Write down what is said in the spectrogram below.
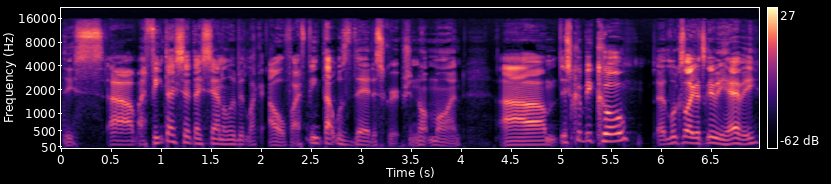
this um, I think they said they sound a little bit like Alpha. I think that was their description, not mine. Um, this could be cool. It looks like it's gonna be heavy.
